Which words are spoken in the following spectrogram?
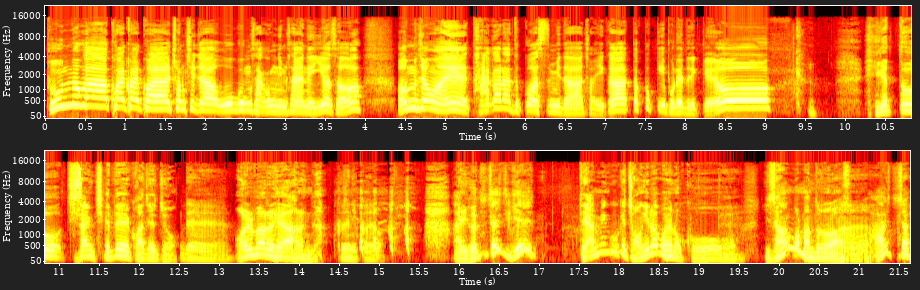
분노가 콸콸콸 청취자 5040님 사연에 이어서 엄정화의 다가라 듣고 왔습니다. 저희가 떡볶이 보내드릴게요. 이게 또 지상 최대의 과제죠. 네. 얼마를 해야 하는가. 그러니까요. 아, 이거 진짜 이게 대한민국의 정의라고 해놓고 이상한 걸 만들어 놔서 아 진짜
